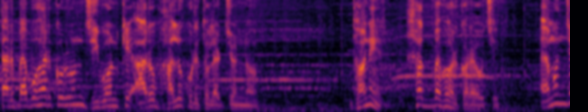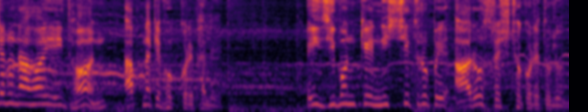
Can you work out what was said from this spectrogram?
তার ব্যবহার করুন জীবনকে আরও ভালো করে তোলার জন্য। ধনের সদ্ব্যবহার করা উচিত। এমন যেন না হয় এই ধন আপনাকে ভোগ করে ফেলে। এই জীবনকে নিশ্চিত রূপে আরও শ্রেষ্ঠ করে তুলুন।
